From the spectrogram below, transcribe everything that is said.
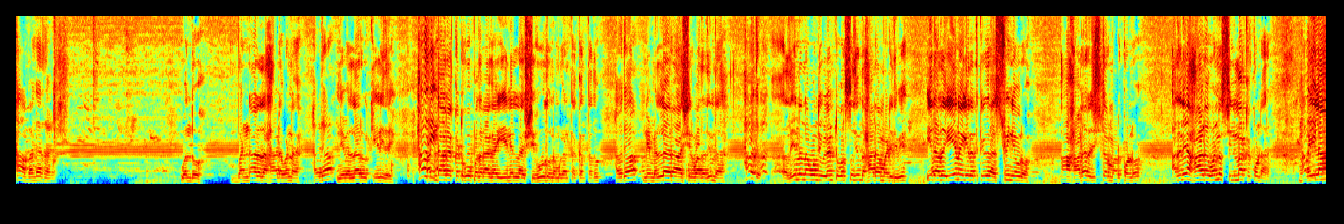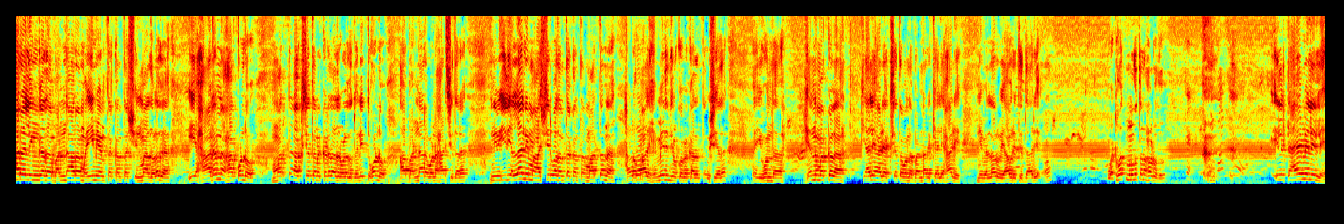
ಹಾ ಭಂಡಾರದ ಹಾಡು. ಒಂದು ಭಂಡಾರದ ಹಾಡವನ್ನು ಹೌದಾ. ನೀವೆಲ್ಲರೂ ಕೇಳಿದ್ರಿ. ಭಂಡಾರ ಕಟುಗೋ ಪದರಾಗ ಏನೆಲ್ಲ ಸಿಗುವುದು ನಮಗಂತಕ್ಕಂಥದ್ದು ಹೌದು. ನಿಮ್ಮೆಲ್ಲರ ಆಶೀರ್ವಾದದಿಂದ ಹೌದು. ಅದೇನು ನಾವು ಒಂದು ಏಳೆಂಟು ವರ್ಷದಿಂದ ಹಾಡ ಮಾಡಿದ್ವಿ. ಇದಾದ ಅದು ಏನಾಗಿದೆ ಅಂತ ಕೇಳಿದ್ರೆ ಅಶ್ವಿನಿ ಅವರು ಆ ಹಾಡ ರಿಜಿಸ್ಟರ್ ಮಾಡಿಕೊಂಡು ಅದನ್ನೇ ಹಾಡವನ್ನು ಸಿನಿಮಾ ಹಾಕೊಂಡಾರ ಮೈಲಾರ ಲಿಂಗದ ಭಂಡಾರ ಮಹಿಮೆ ಅಂತಕ್ಕಂಥ ಸಿನಿಮಾದೊಳಗೆ ಈ ಹಾಡನ್ನು ಹಾಕ್ಕೊಂಡು ಮತ್ತೆ ಅಕ್ಷತನ ಕಡೆದು ಅದರೊಳಗೆ ಧ್ವನಿ ತಗೊಂಡು ಆ ಭಂಡಾರವನ್ನು ಹಾಡಿಸಿದ್ದಾರೆ ನೀವು ಇದೆಲ್ಲ ನಿಮ್ಮ ಆಶೀರ್ವಾದ ಅಂತಕ್ಕಂಥ ಮಾತನ್ನು ಭಾಳ ಹೆಮ್ಮೆದಿಂದ ಹೇಳ್ಕೋಬೇಕಾದಂಥ ವಿಷಯ ಅದ. ಈ ಒಂದು ಹೆಣ್ಣು ಮಕ್ಕಳ ಕ್ಯಾಲಿ ಹಾಡಿ ಅಕ್ಷತ ಒಂದು ಭಂಡಾರ ಕ್ಯಾಲಿ ಹಾಡಿ ನೀವೆಲ್ಲರೂ ಯಾವ ರೀತಿ ದಾರಿ ಒಟ್ಟು ಹೊತ್ತು ಮುಳುಗುತ್ತಾನ ಹಾಡೋದು. ಇಲ್ಲಿ ಟೈಮ್ ಇಲ್ಲ ಇಲ್ಲಿ.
